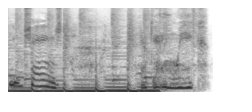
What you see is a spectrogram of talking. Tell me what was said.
You've changed. You're getting weak.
